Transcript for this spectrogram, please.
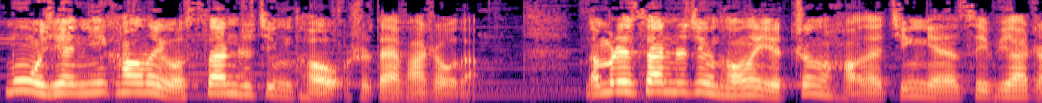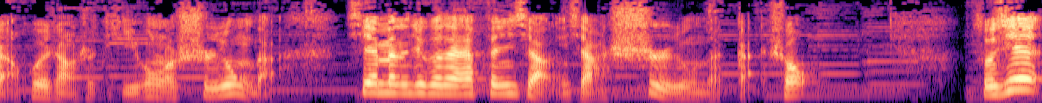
目前尼康呢有三支镜头是待发售的。那么这三支镜头呢，也正好在今年的 CPI 展会上是提供了试用的。下面呢就和大家分享一下试用的感受。首先，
